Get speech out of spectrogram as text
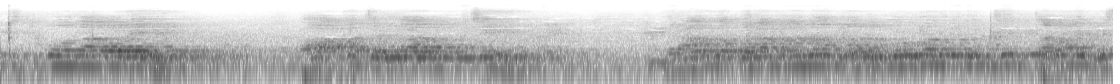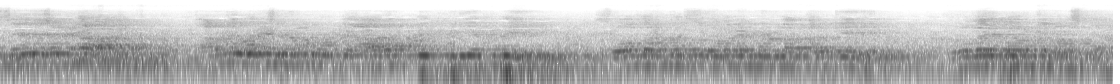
ఈస్ట్ గోదావరి పాత జిల్లా నుంచి గ్రామ గ్రామాన నలుమూలల నుంచి తరలి విశేషంగా తరలి వచ్చినటువంటి ఆర్ఎంపీ పిఎంపి సోదరులు సోదరిమణులందరికీ హృదయపూర్వక నమస్కారం.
